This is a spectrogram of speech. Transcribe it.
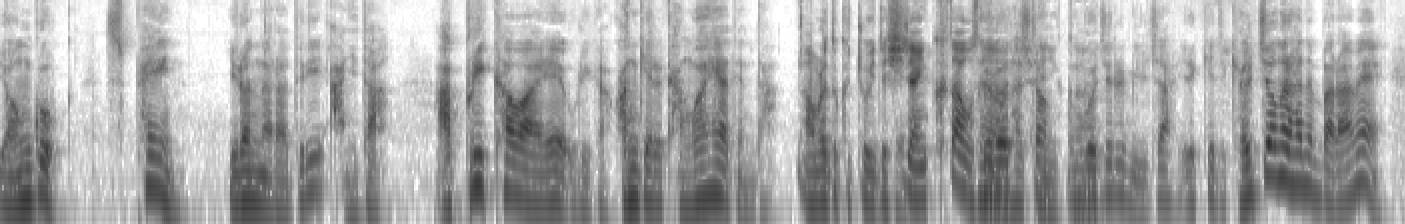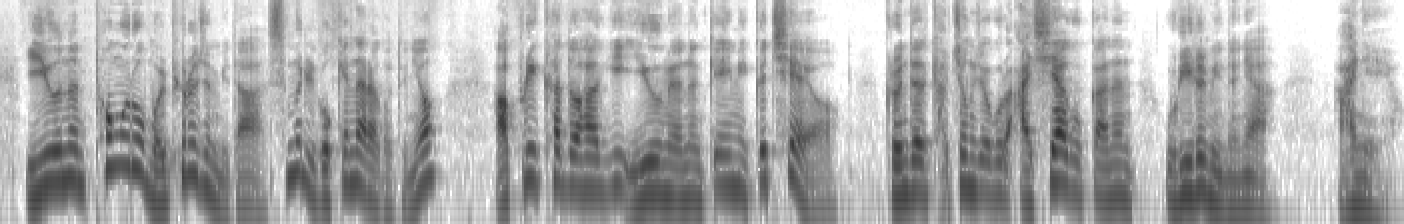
영국, 스페인 이런 나라들이 아니다. 아프리카와의 우리가 관계를 강화해야 된다. 아무래도 그쪽 이제 시장이 네. 크다고 생각을 그렇죠. 할 테니까. 응고지를 밀자. 이렇게 이제 결정을 하는 바람에 이유는 통으로 몰표를 줍니다. 27개 나라거든요. 아프리카도 하기 이유면은 게임이 끝이에요. 그런데 결정적으로 아시아 국가는 우리를 믿느냐? 아니에요.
